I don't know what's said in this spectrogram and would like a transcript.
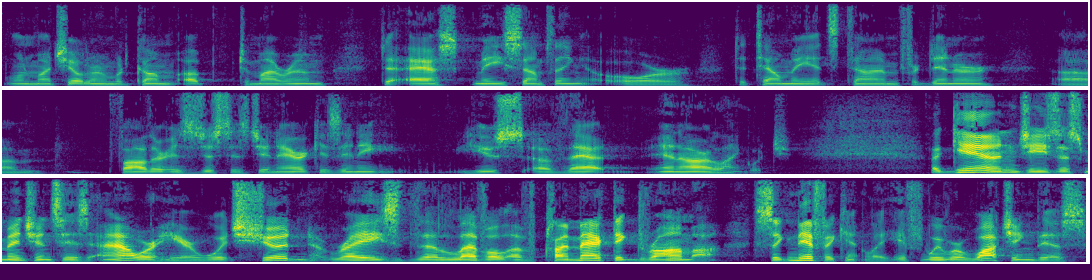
one of my children would come up to my room to ask me something or to tell me it's time for dinner. Um, Father is just as generic as any use of that in our language. Again, Jesus mentions his hour here, which should raise the level of climactic drama significantly if we were watching this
